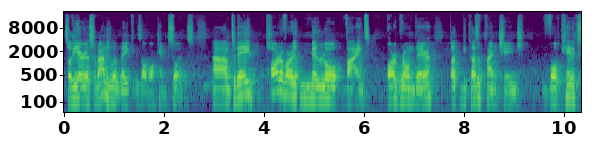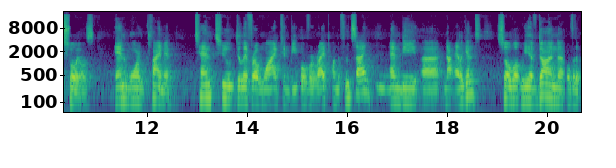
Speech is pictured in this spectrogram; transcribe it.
So the area surrounding the lake is all volcanic soils. Um, today, part of our Merlot vines are grown there, but because of climate change, volcanic soils and warm climate tend to deliver a wine can be overripe on the fruit side and be uh, not elegant. So what we have done over the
